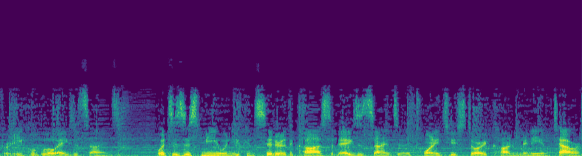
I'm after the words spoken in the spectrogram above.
for EcoGlo exit signs. What does this mean when you consider the cost of exit signs in a 22-story condominium tower?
